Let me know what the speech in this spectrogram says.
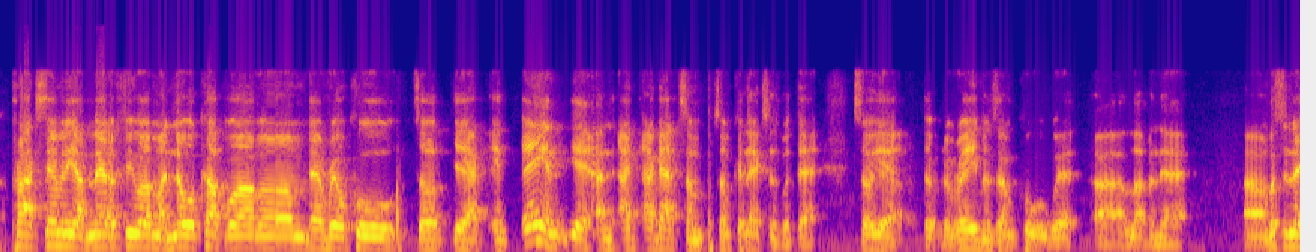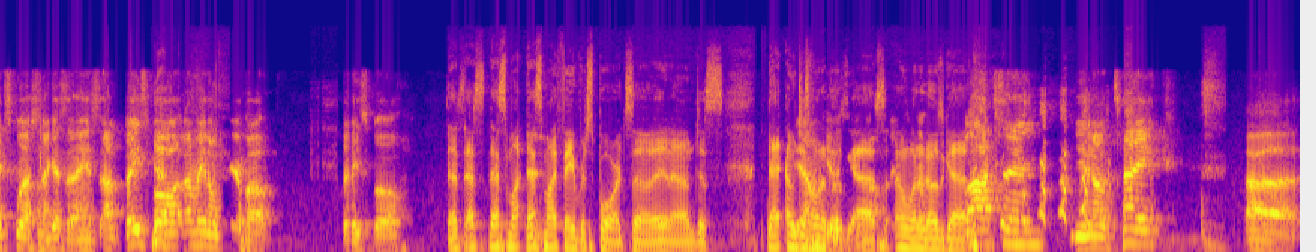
it. Proximity. I've met a few of them. I know a couple of them. They're real cool. So yeah, and and yeah, I, I got some some connections with that. So yeah, the, the Ravens I'm cool with. Uh, loving that. Um, what's the next question? I guess I answered. Uh, baseball. Yeah. I really don't care about baseball. That's that's that's my that's my favorite sport. So you know, I'm just that I'm yeah, just one of those guys. I'm one of those guys. Boxing, you know, tank. Uh,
